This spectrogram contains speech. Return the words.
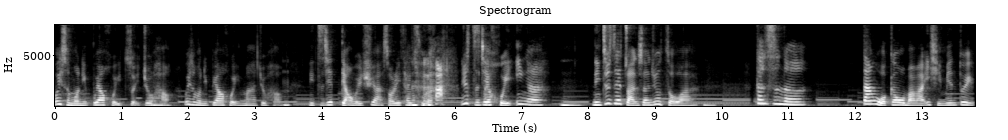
为什么你不要回嘴就好？为什么你不要回骂就好？你直接屌回去啊！Sorry，太粗了，你就直接回应啊！嗯你就直接转身就走啊。嗯但是呢，当我跟我妈妈一起面对，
